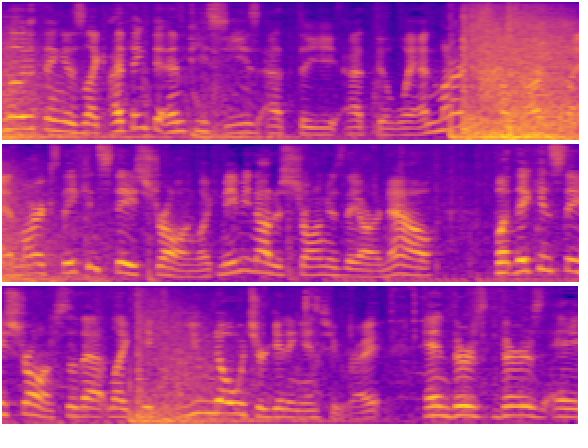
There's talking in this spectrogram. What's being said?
another thing is, like, I think the NPCs at the at the landmarks, the landmarks, they can stay strong. Like, maybe not as strong as they are now, but they can stay strong so that like if you know what you're getting into, right? And there's there's a,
